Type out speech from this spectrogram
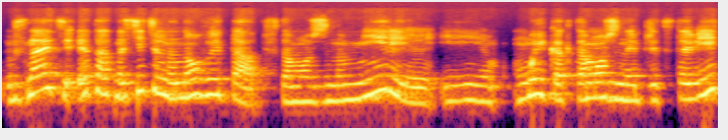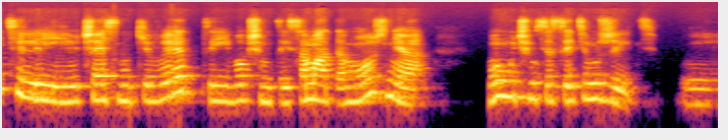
Вы знаете, это относительно новый этап в таможенном мире, и мы, как таможенные представители и участники ВЭТ, и, в общем-то, и сама таможня, мы учимся с этим жить. И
